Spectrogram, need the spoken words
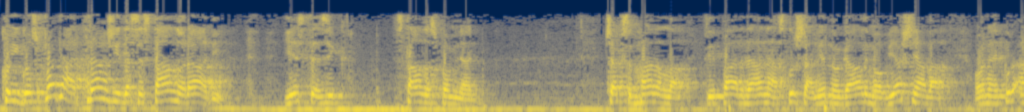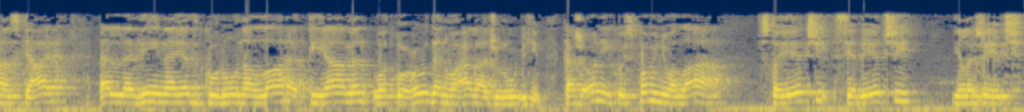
koji gospodar traži da se stalno radi, jeste zikr. Stalno spominjanje. Čak subhanallah, prije par dana slušam jednog alima objašnjava onaj kuranski ajet Alladhina yadhkuruna Allaha qiyaman wa qu'udan wa ala junubihim. Kaže oni koji spominju Allaha stojeći, sjedeći i ležeći.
